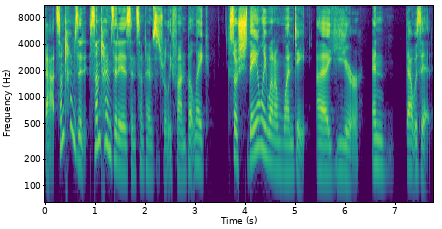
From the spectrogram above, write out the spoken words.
that. Sometimes it, sometimes it is, and sometimes it's really fun. But like, so sh- they only went on one date a year, and that was it.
